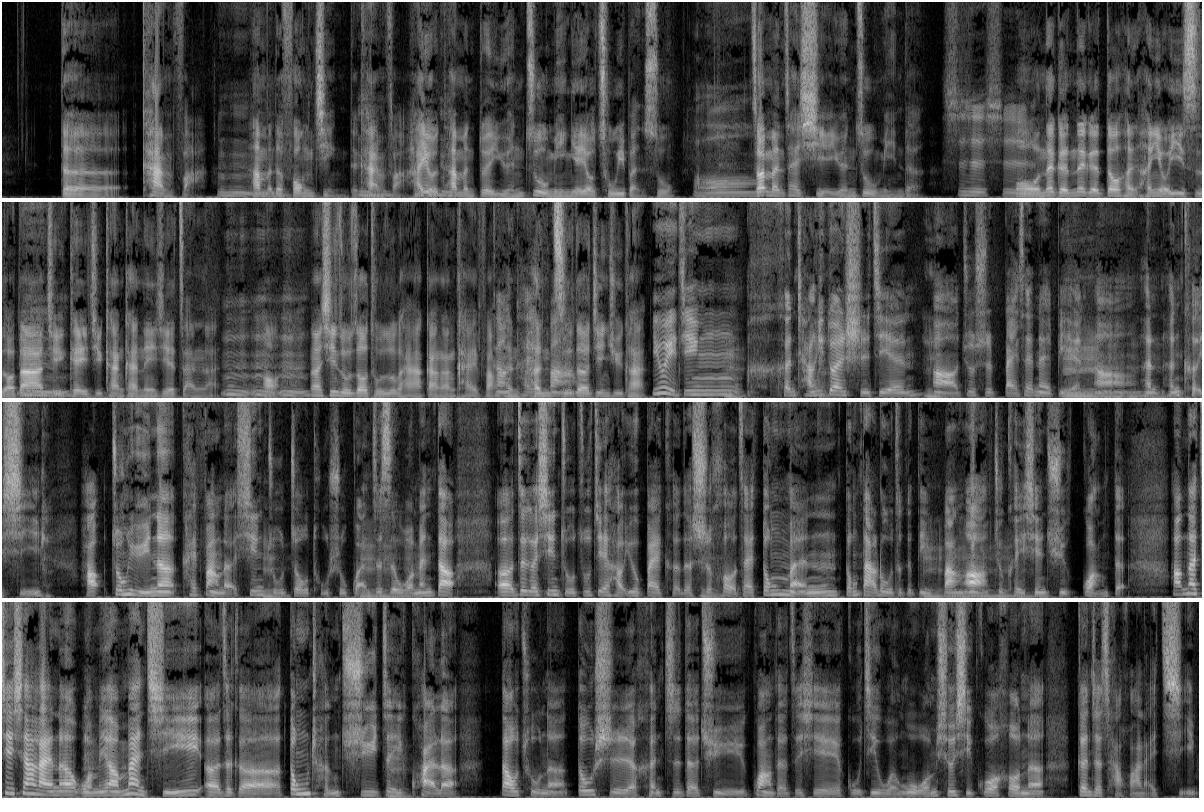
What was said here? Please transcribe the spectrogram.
的看法，嗯他们的风景的看法，嗯还有他们对原住民也有出一本书，哦，专门在写原住民的。是是是哦，那个那个都很很有意思哦，大家去嗯可以去看看那些展览。嗯嗯哦嗯，那新竹州图书馆它刚刚开放，很很值得进去看。因为已经嗯很长一段时间嗯啊，就是摆在那边啊很很可惜。好，终于呢开放了新竹州图书馆，嗯这是我们到呃这个新竹租借好 U Bike 的时候，在东门东大路这个地方啊就可以先去逛的。好，那接下来呢，我们要慢骑呃这个东城区这一块了。到处呢都是很值得去逛的这些古迹文物。我们休息过后呢，跟着茶花来骑。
